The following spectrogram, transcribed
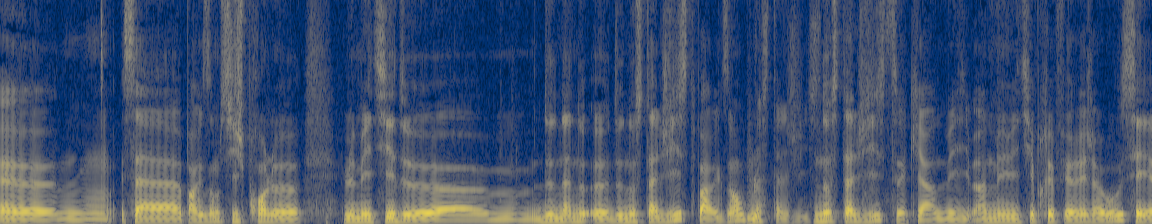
Euh, ça, par exemple, si je prends le, le métier de, euh, de, nano, euh, de, nostalgiste, par exemple. Nostalgiste. Nostalgiste, qui est un de mes, un de mes métiers préférés, j'avoue. C'est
